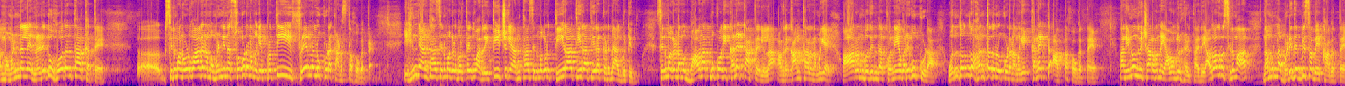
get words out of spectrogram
ನಮ್ಮ ಮಣ್ಣಲ್ಲೇ ನಡೆದು ಹೋದಂಥ ಕತೆ. ಸಿನಿಮಾ ನೋಡುವಾಗ ನಮ್ಮ ಮಣ್ಣಿನ ಸೊಗಡು ನಮಗೆ ಪ್ರತಿ ಫ್ರೇಮ್ನಲ್ಲೂ ಕೂಡ ಕಾಣಿಸ್ತಾ ಹೋಗುತ್ತೆ. ಈ ಹಿಂದೆ ಅಂತಹ ಸಿನಿಮಾಗಳು ಬರ್ತಾ ಇದ್ವು, ಆದರೆ ಇತ್ತೀಚೆಗೆ ಅಂತಹ ಸಿನಿಮಾಗಳು ತೀರಾ ತೀರಾ ತೀರಾ ಕಡಿಮೆ ಆಗಿಬಿಟ್ಟಿದ್ವು. ಸಿನಿಮಾಗಳು ನಮಗೆ ಭಾವನಾತ್ಮಕವಾಗಿ ಕನೆಕ್ಟ್ ಆಗ್ತಾ ಇರಲಿಲ್ಲ, ಆದರೆ ಕಾಂತಾರ ನಮಗೆ ಆರಂಭದಿಂದ ಕೊನೆಯವರೆಗೂ ಕೂಡ ಒಂದೊಂದು ಹಂತದಲ್ಲೂ ಕೂಡ ನಮಗೆ ಕನೆಕ್ಟ್ ಆಗ್ತಾ ಹೋಗುತ್ತೆ. ನಾನು ಇನ್ನೊಂದು ವಿಚಾರವನ್ನು ಯಾವಾಗಲೂ ಹೇಳ್ತಾ ಇದ್ದೆ. ಯಾವುದಾದ್ರೂ ಸಿನಿಮಾ ನಮ್ಮನ್ನು ಬಡಿದೆಬ್ಬಿಸಬೇಕಾಗತ್ತೆ.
